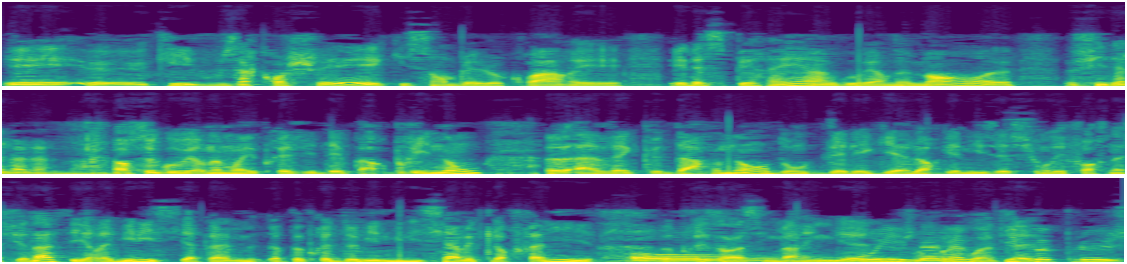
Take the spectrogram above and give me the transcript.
et euh, qui vous accrochaient et qui semblaient le croire et, et l'espérer, un gouvernement euh, fidèle à l'Allemagne. Alors ce gouvernement est présidé par Brinon, euh, avec Darnan, donc délégué à l'organisation des forces nationales, c'est-à-dire les milices. Il y a quand même à peu près 2000 miliciens avec leurs familles oh, présents à Sigmaringen. Oui, mais même un petit peu plus.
